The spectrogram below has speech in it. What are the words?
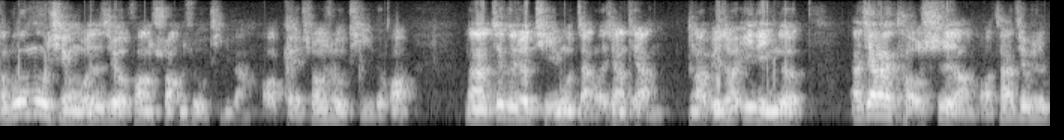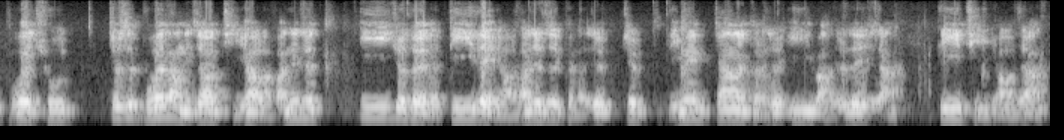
啊，不过目前我是只有放双数题的，OK，双数题的话，那这个就题目长得像这样，啊，比如说一零二，那将来考试啊，哦，它就是不会出，就是不会让你知道题号了，反正就一就对了，第一类啊，它就是可能就就里面将来可能就一吧，就类似这样，第一题哈，这样，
